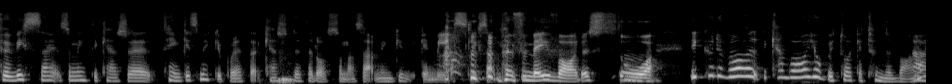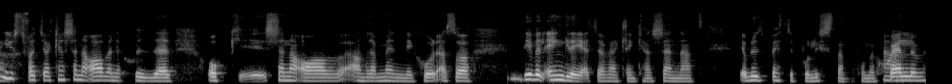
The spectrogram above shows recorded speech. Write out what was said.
För vissa som inte kanske tänker så mycket på detta, kanske detta låter som att men gud vilken mes liksom. Men för mig var det så mm det, kunde vara, det kan vara jobbigt att åka tunnelbana ja. just för att jag kan känna av energier och eh, känna av andra människor. Alltså, det är väl en grej att jag verkligen kan känna att jag har blivit bättre på att lyssna på mig själv ja.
